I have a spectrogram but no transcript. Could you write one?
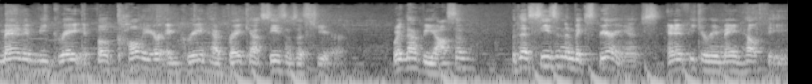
Man, it'd be great if both Collier and Green have breakout seasons this year. Wouldn't that be awesome? With a season of experience, and if he can remain healthy,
